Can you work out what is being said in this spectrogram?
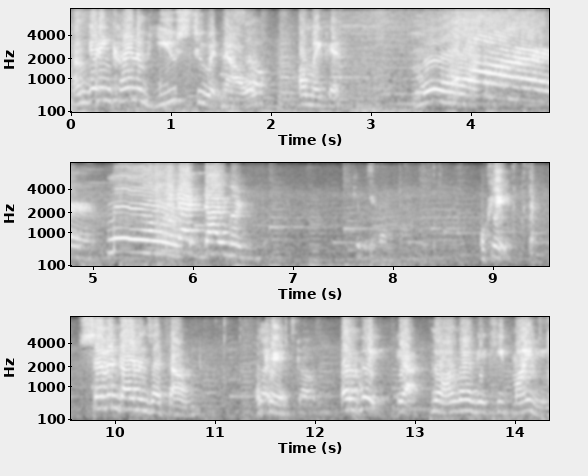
I'm getting kind of used to it now. So- I'll make it. More. More! Give me More. that diamond. Give us that diamond. Okay, seven diamonds I found. Good, Okay. let's go. Um, wait, yeah, no, I'm gonna keep mining.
